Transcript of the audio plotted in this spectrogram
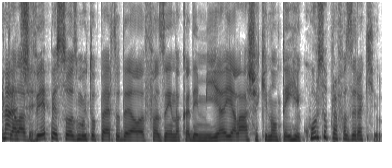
Porque Nath. ela vê pessoas muito perto dela fazendo academia e ela acha que não tem recurso pra fazer aquilo.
